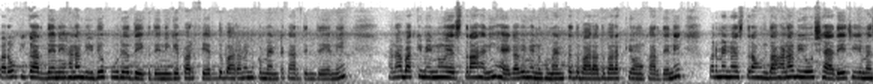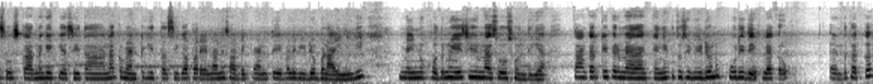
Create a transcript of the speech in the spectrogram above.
ਪਰ ਉਹ ਕੀ ਕਰਦੇ ਨੇ, ਹਨਾ ਵੀਡੀਓ ਪੂਰੇ ਦੇਖਦੇ ਨੇਗੇ, ਪਰ ਫਿਰ ਦੁਬਾਰਾ ਮੈਨੂੰ ਕਮੈਂਟ ਕਰ ਦਿੰਦੇ ਨੇ। ਹਨਾ, ਬਾਕੀ ਮੈਨੂੰ ਇਸ ਤਰ੍ਹਾਂ ਹੈ ਨਹੀਂ ਹੈਗਾ ਵੀ ਮੈਨੂੰ ਕਮੈਂਟ ਦੁਬਾਰਾ ਦੁਬਾਰਾ ਕਿਉਂ ਕਰਦੇ ਨੇ। ਪਰ ਮੈਨੂੰ ਇਸ ਤਰ੍ਹਾਂ ਹੁੰਦਾ, ਹਨਾ, ਵੀ ਉਹ ਸ਼ਾਇਦ ਇਹ ਚੀਜ਼ ਮਹਿਸੂਸ ਕਰਨਗੇ ਕਿ ਅਸੀਂ ਤਾਂ, ਹਨਾ ਕਮੈਂਟ ਕੀਤਾ ਸੀਗਾ, ਪਰ ਇਹਨਾਂ ਨੇ ਸਾਡੇ ਕਹਿਣ ਤੇ ਇਹ ਵਾਲੀ ਵੀਡੀਓ ਬਣਾਈ ਨਹੀਂਗੀ ਮੈਨੂੰ ਖੁਦ ਨੂੰ ਇਹ ਚੀਜ਼ ਮਹਿਸੂਸ ਹੁੰਦੀ ਆ। ਤਾਂ ਕਰਕੇ ਫਿਰ ਮੈਂ ਕਹਿੰਦੀ ਕਿ ਤੁਸੀਂ ਵੀਡੀਓ ਨੂੰ ਪੂਰੀ ਦੇਖ ਲਿਆ ਕਰੋ। ਐਂਡ ਤੱਕ।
